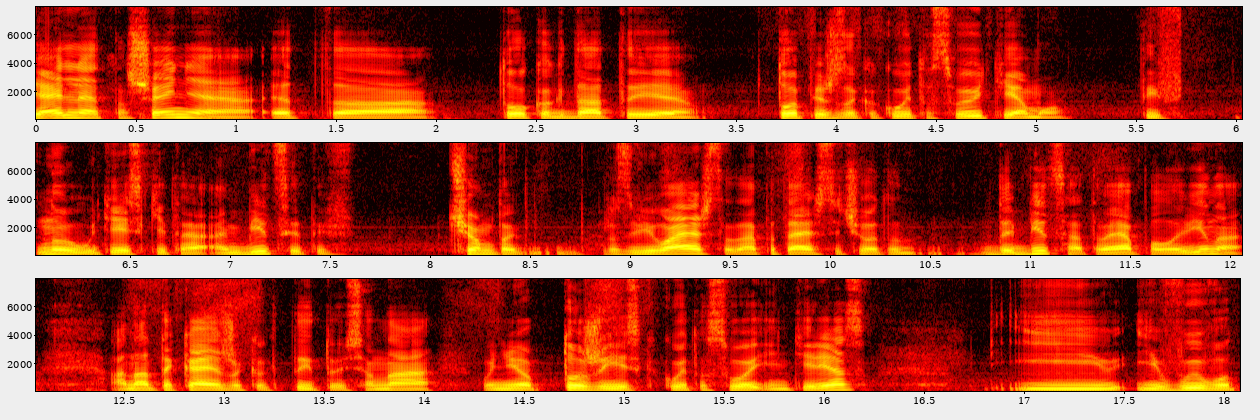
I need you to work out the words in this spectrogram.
Идеальные отношения — это то, когда ты топишь за какую-то свою тему, ты, ну, у тебя есть какие-то амбиции, ты в чем-то развиваешься, да, пытаешься чего-то добиться, а твоя половина, она такая же, как ты, то есть она, у нее тоже есть какой-то свой интерес, и, и вы вот,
